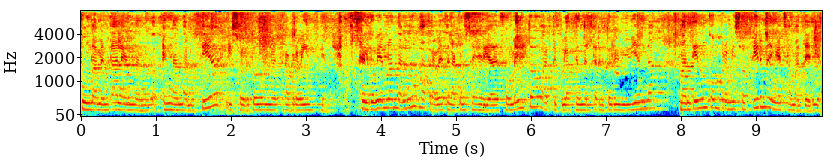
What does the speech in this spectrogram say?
fundamental en, Andalucía y sobre todo en nuestra provincia. El Gobierno andaluz, a través de la Consejería de Fomento, Articulación del Territorio y Vivienda, mantiene un compromiso firme en esta materia.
